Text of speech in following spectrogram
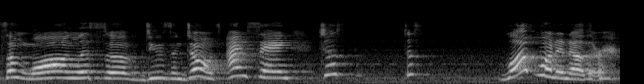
some long list of do's and don'ts. I'm saying just just love one another.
